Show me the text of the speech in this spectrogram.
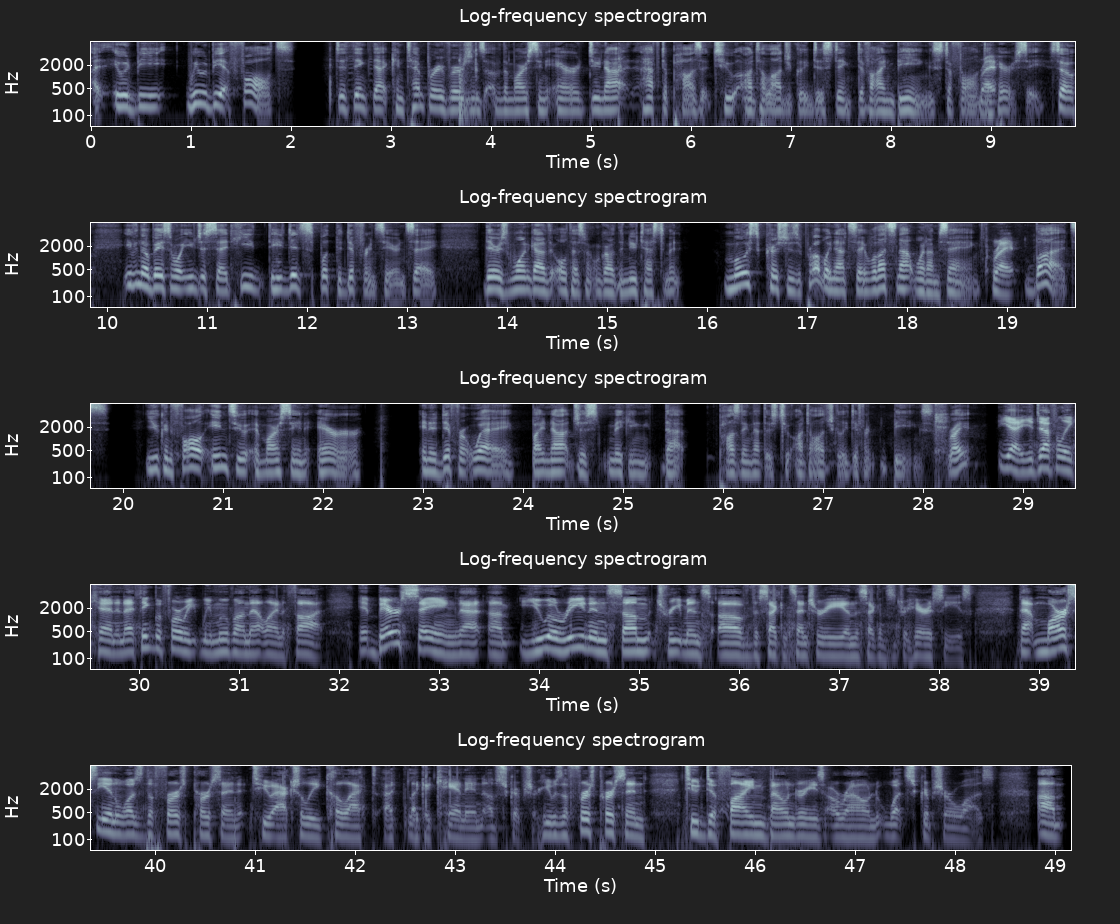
it would be we would be at fault to think that contemporary versions of the Marcion error do not have to posit two ontologically distinct divine beings to fall into Right. heresy. So, even though based on what you just said, he he did split the difference here and say there's one God of the Old Testament, one God of the New Testament. Most Christians would probably not say, well, that's not what I'm saying. Right. But you can fall into a Marcion error in a different way by not just making that positing that there's two ontologically different beings, right? Yeah, you definitely can. And I think before we, we move on that line of thought, it bears saying that um, you will read in some treatments of the second century and the second century heresies that Marcion was the first person to actually collect a, like a canon of scripture. He was the first person to define boundaries around what scripture was. Um,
